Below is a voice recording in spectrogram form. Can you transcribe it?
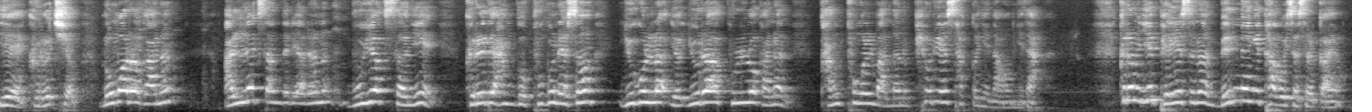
예, 그렇죠. 로마로 가는 알렉산드리아라는 무역선이 그레데 항구 부근에서 유골라, 유라굴로 가는 강풍을 만나는 표류의 사건이 나옵니다. 그러면 이 배에서는 몇 명이 타고 있었을까요?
